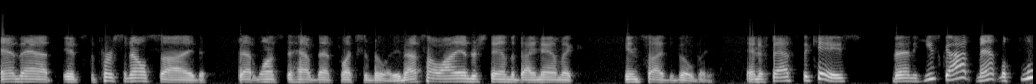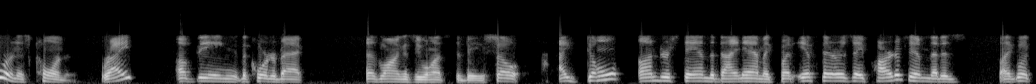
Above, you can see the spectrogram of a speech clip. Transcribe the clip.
and that it's the personnel side that wants to have that flexibility. That's how I understand the dynamic inside the building. And if that's the case, then he's got Matt LaFleur in his corner, right? Of being the quarterback as long as he wants to be. So I don't understand the dynamic, but if there is a part of him that is like, look,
